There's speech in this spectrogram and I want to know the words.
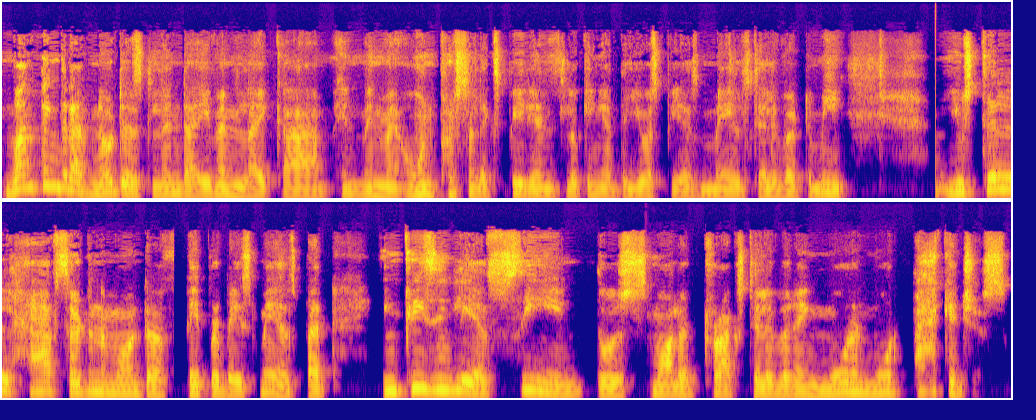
one thing that I've noticed, Linda, even like uh, in, in my own personal experience, looking at the USPS mails delivered to me, you still have certain amount of paper-based mails, but increasingly I've seen those smaller trucks delivering more and more packages.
